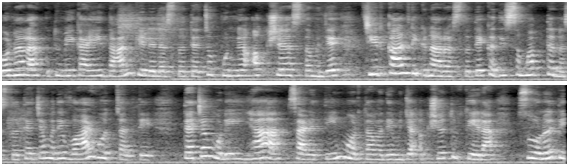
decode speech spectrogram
कोणाला तुम्ही काही दान केलेलं असतं त्याचं पुण्य अक्षय असतं म्हणजे चिरकाल टिकणारं असतं ते कधी समाप्त नसतं त्याच्यामध्ये वाढ होत चालते. त्याच्यामुळे ह्या साडेतीन मुहूर्तामध्ये म्हणजे अक्षय तृतीयेला सोनं ती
